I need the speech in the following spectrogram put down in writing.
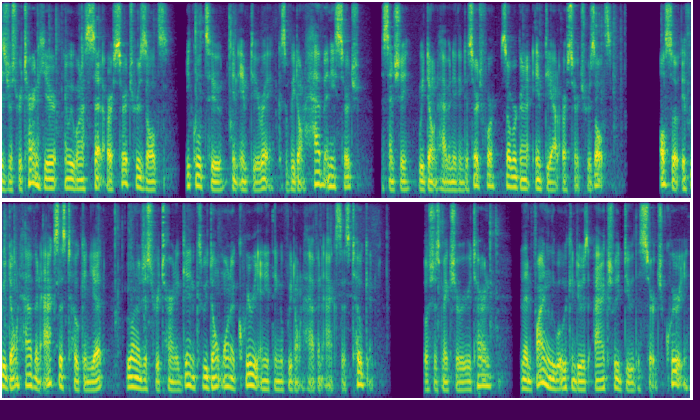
is just return here, and we want to set our search results equal to an empty array. Because if we don't have any search, essentially, we don't have anything to search for, so we're going to empty out our search results. Also, if we don't have an access token yet, we want to just return again because we don't want to query anything if we don't have an access token. So let's just make sure we return and then finally, what we can do is actually do the search query.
